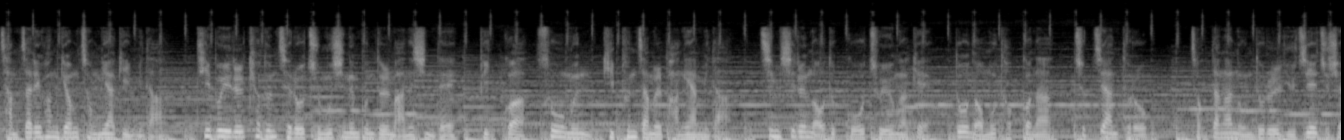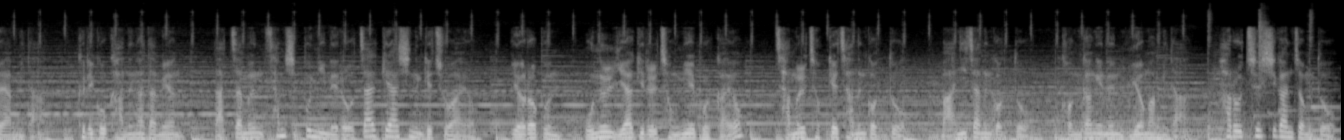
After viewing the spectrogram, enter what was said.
잠자리 환경 정리하기입니다. TV를 켜둔 채로 주무시는 분들 많으신데 빛과 소음은 깊은 잠을 방해합니다. 침실은 어둡고 조용하게 또 너무 덥거나 춥지 않도록 적당한 온도를 유지해 주셔야 합니다. 그리고 가능하다면 낮잠은 30분 이내로 짧게 하시는 게 좋아요. 여러분, 오늘 이야기를 정리해 볼까요? 잠을 적게 자는 것도 많이 자는 것도 건강에는 위험합니다. 하루 7시간 정도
